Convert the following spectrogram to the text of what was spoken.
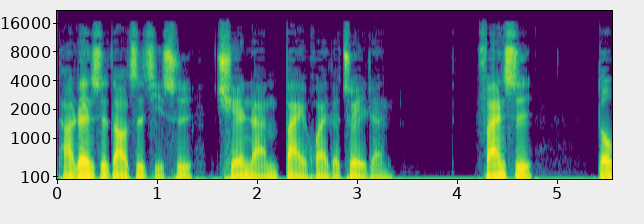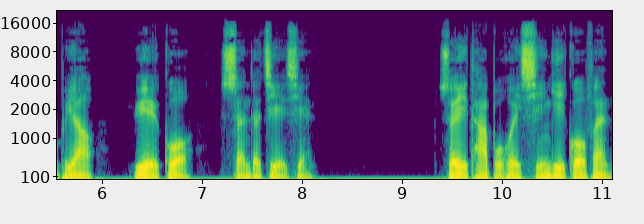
他认识到自己是全然败坏的罪人，凡事都不要越过神的界限，所以他不会行义过分。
